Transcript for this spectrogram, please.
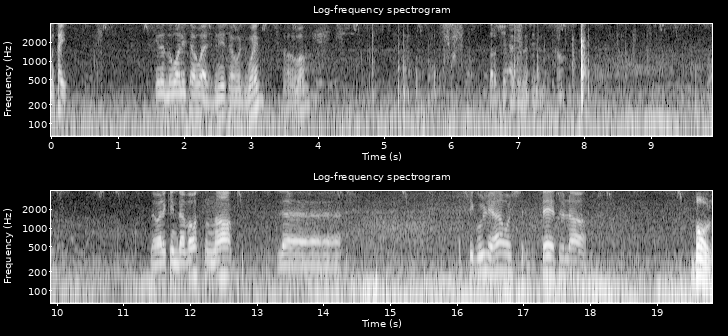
نقي كاين هاد الوالي تا هو عجبني تا هو زوين ها هو ضرب شي حاجة مثلا هكا لا ولكن دابا وصلنا ل شي يقول لي ها واش ديت ولا بول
